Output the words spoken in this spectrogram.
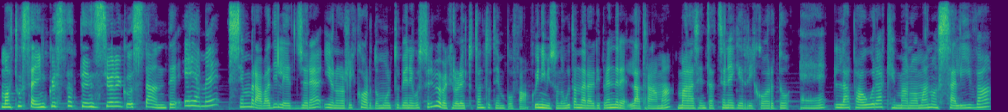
ma tu sei in questa tensione costante e a me sembrava di leggere, io non ricordo molto bene questo libro perché l'ho letto tanto tempo fa, quindi mi sono dovuta andare a riprendere la trama, ma la sensazione che ricordo è la paura che mano a mano saliva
